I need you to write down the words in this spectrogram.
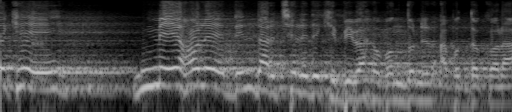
দেখে মেয়ে হলে দিনদার ছেলে দেখে বিবাহ বন্ধনের আবদ্ধ করা।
